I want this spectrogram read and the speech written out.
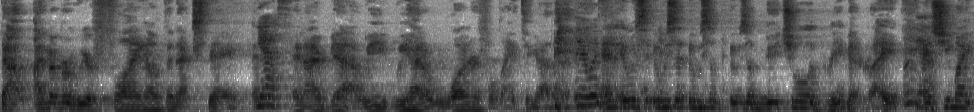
that. I remember we were flying out the next day. And, Yes. and I yeah we we had a wonderful night together. It was- and it was it was a, it was a, it was a mutual agreement, right? Oh, yeah. And she might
